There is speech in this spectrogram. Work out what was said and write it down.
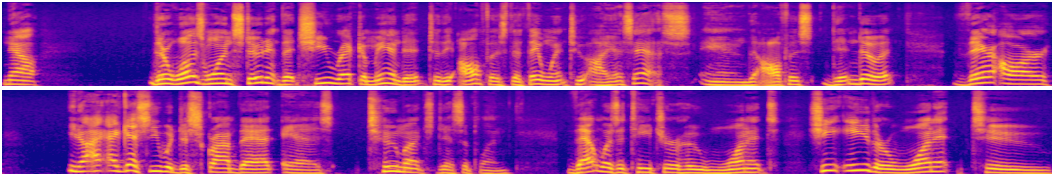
Now, there was one student that she recommended to the office that they went to ISS, and the office didn't do it. There are, you know, I, I guess you would describe that as too much discipline. That was a teacher who wanted, she either wanted to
